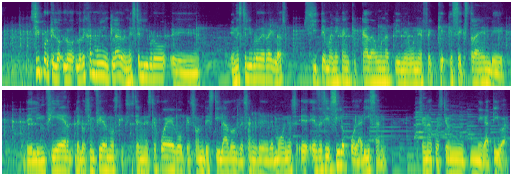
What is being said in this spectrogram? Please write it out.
sí, porque lo, dejan muy en claro. En este libro, eh, en este libro de reglas, sí te manejan que cada una tiene un efecto que se extraen de del infierno, de los infiernos que existen en este juego, que son destilados de sangre de demonios, e, es decir, sí lo polarizan hacia una cuestión negativa.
